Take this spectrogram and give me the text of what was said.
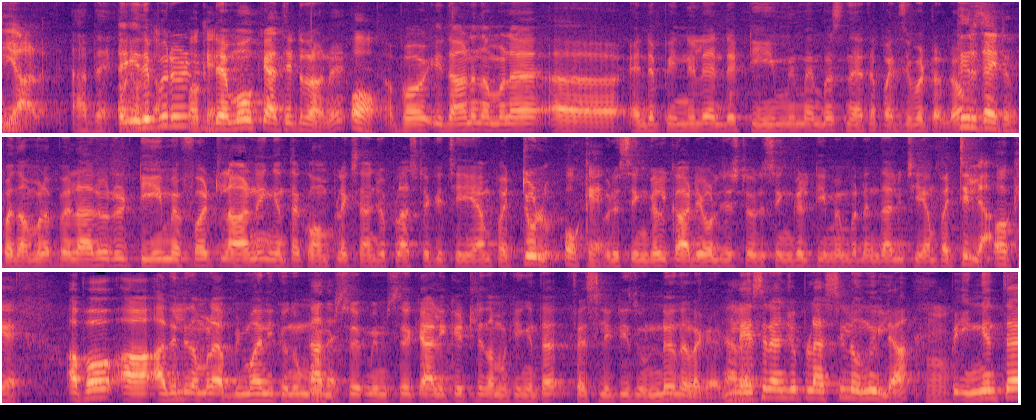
ഇയാൾ അതെ. ഇതിപ്പോ ഒരു ഡെമോ കാത്തീറ്റർ ആണ്. അപ്പോ അപ്പോൾ ഇതാണ് നമ്മൾ എന്റെ പിന്നിൽ എന്റെ ടീം മെമ്പേഴ്സ് നേരത്തെ പരിചയപ്പെട്ടല്ലോ. തീർച്ചയായിട്ടും. ഇപ്പൊ നമ്മളിപ്പോ എല്ലാവരും ഒരു ടീം എഫേർട്ടിലാണ് ഇങ്ങനത്തെ കോംപ്ലക്സ് ആൻജിയോപ്ലാസ്റ്റിക് ചെയ്യാൻ പറ്റുള്ളൂ. ഒരു സിംഗിൾ കാർഡിയോളജിസ്റ്റ് ഒരു സിംഗിൾ ടീം മെമ്പറിന് എന്തായാലും ചെയ്യാൻ പറ്റില്ല. ഓക്കെ. അപ്പോൾ അതിൽ നമ്മൾ അഭിമാനിക്കുന്നു. മിംസ് മിംസ് കാലിക്കറ്റിൽ നമുക്ക് ഇങ്ങനത്തെ ഫെസിലിറ്റീസ് ഉണ്ട് എന്നുള്ള കാര്യം ലേസർ ആൻജിയോപ്ലാസ്റ്റിയിൽ ഒന്നുമില്ല. ഇപ്പൊ ഇങ്ങനത്തെ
